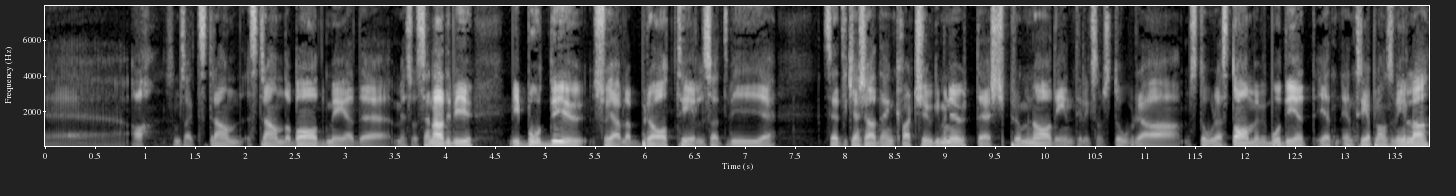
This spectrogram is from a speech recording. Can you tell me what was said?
eh, ja, som sagt strand, strand och bad med, eh, med så. Sen hade vi ju, vi bodde ju så jävla bra till så att vi, eh, så att vi kanske hade en kvart, 20 minuters promenad in till liksom stora, stora stan, men vi bodde i, ett, i ett, en treplansvilla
